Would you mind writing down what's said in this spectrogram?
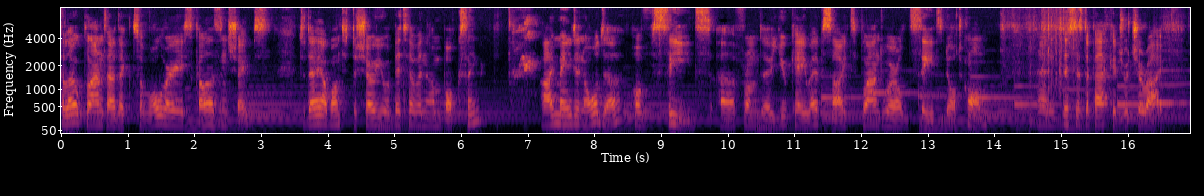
Hello plant addicts of all various colors and shapes. Today I wanted to show you a bit of an unboxing. I made an order of seeds uh, from the UK website plantworldseeds.com and this is the package which arrived.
